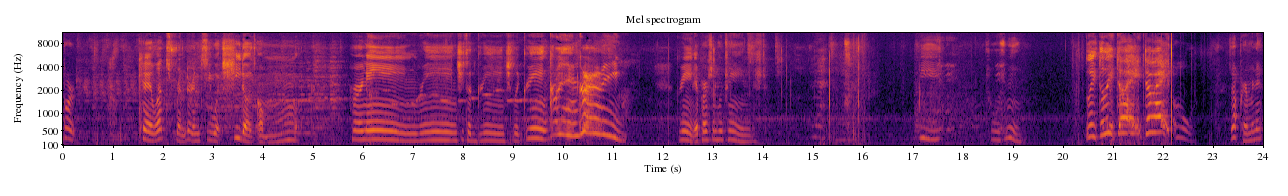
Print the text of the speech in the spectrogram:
part. Okay, let's friend her and see what she does. Um, her name green. She said green. She's like green, green, green, green. A person who changed. B. Choose me. Delete, delete, delete, delete. Oh, is that permanent?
